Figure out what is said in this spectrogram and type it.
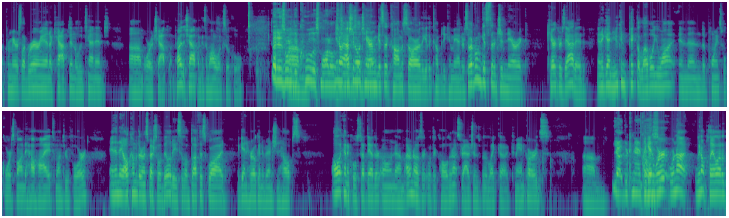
a Primaris Librarian, a Captain, a Lieutenant. Um, or a chaplain, probably the chaplain because the model looks so cool. That is one of the Um, coolest models. You know, GMs Astra Militarum gets a commissar, they get the company commander. So everyone gets their generic characters added. And again, you can pick the level you want, and then the points will correspond to how high it's one through four. And then they all come with their own special abilities. So they'll buff the squad. Again, heroic intervention helps. All that kind of cool stuff. They have their own. Um, I don't know what they're, what they're called. They're not stratagems, but they're like uh, command cards. Um, Yeah, the command cards. again, we're we're not we don't play a lot of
